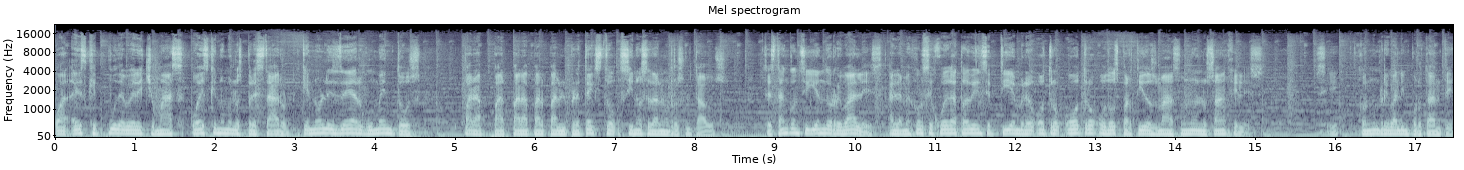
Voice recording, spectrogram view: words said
O es que pude haber hecho más, o es que no me los prestaron, que no les dé argumentos para, para, para, el pretexto si no se dan los resultados. Se están consiguiendo rivales, a lo mejor se juega todavía en septiembre otro, otro o dos partidos más, uno en Los Ángeles. ¿sí? con un rival importante.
